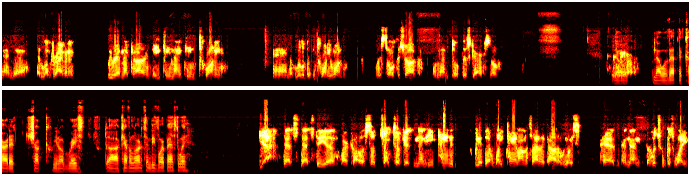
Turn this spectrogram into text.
and uh, I love driving it. We ran that car in 18, 19, 20, and a little bit in 21. We sold the truck and then built this car. So now, now, was that the car that Chuck, you know, raced uh, Kevin Lawrence in before he passed away? Yeah, that's that's the uh, our car. So Chuck took it, and then he painted. We had that white paint on the side of the car that we always had, and then the hood scoop was white.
